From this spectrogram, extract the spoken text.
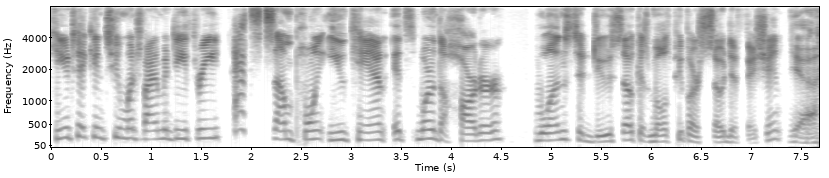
Can you take in too much vitamin D3? At some point, you can. It's one of the harder ones to do so because most people are so deficient yeah,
